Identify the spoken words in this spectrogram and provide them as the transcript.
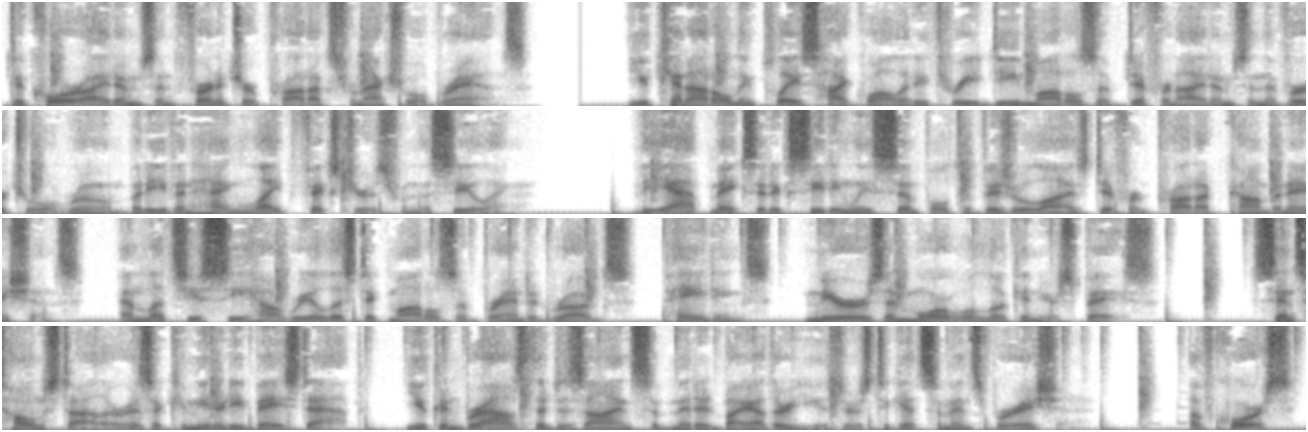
decor items and furniture products from actual brands. You can not only place high quality 3D models of different items in the virtual room but even hang light fixtures from the ceiling. The app makes it exceedingly simple to visualize different product combinations, and lets you see how realistic models of branded rugs, paintings, mirrors, and more will look in your space. Since Homestyler is a community based app, you can browse the designs submitted by other users to get some inspiration. Of course,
